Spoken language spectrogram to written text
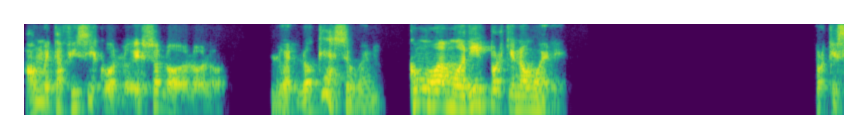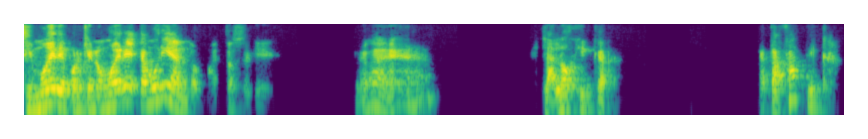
A un metafísico eso lo, lo, lo, lo enloquece, bueno. ¿Cómo va a morir porque no muere? Porque si muere porque no muere, está muriendo. Pues entonces. La lógica catafática.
